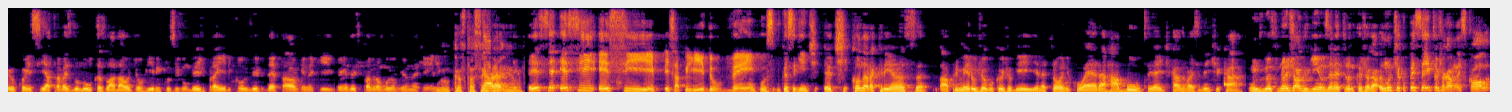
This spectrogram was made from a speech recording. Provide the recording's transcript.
eu conheci através do Lucas lá da Audio Hero, inclusive um beijo pra ele. Inclusive, deve estar tá ouvindo aqui, vendo esse programa, ouvindo a gente. Lucas tá sempre Cara, indo. Esse, esse, esse, esse apelido vem por, porque é o seguinte, eu ti, quando eu era criança, o primeiro jogo que eu joguei eletrônico era Rabu. Você aí de casa vai se identificar. Um dos meus primeiros joguinhos eletrônicos que eu jogava, eu não tinha com PC, então eu jogava na escola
